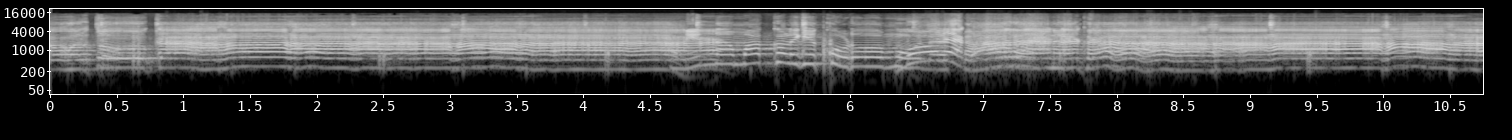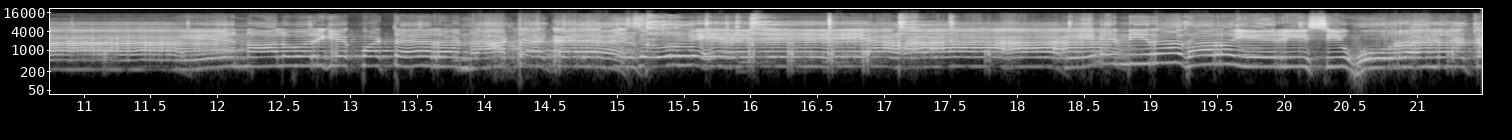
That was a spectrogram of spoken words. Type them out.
ಕವತೂಕ ನಿನ್ನ ಮಕ್ಕಳಿಗೆ ಕೊಡೋ ಮೂಲ ಕಾರಣಕ ಏ ನಾಲ್ವರಿಗೆ ಕೊಟ್ಟರ ನಾಟಕ ಏ ನಿರಾಧಾರ ಏರಿಸಿ ಹೂರಣಕ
